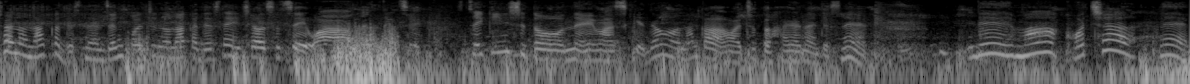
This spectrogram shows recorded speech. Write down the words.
社の中ですね、善光寺の中ですね、一応撮影は、なりてい税金士と寝ますけど、中はちょっと入らないですね。で、まあ、こちら、ね、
